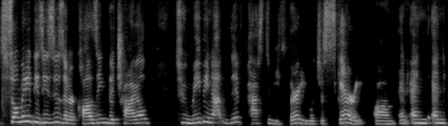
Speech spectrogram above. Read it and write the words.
so many diseases that are causing the child to maybe not live past to be 30 which is scary. Um, and and and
